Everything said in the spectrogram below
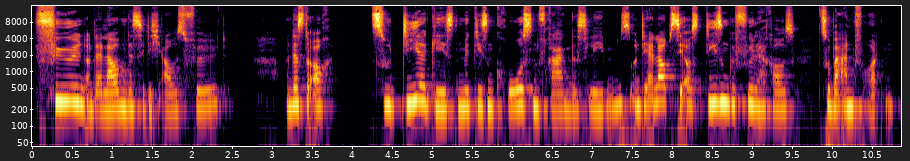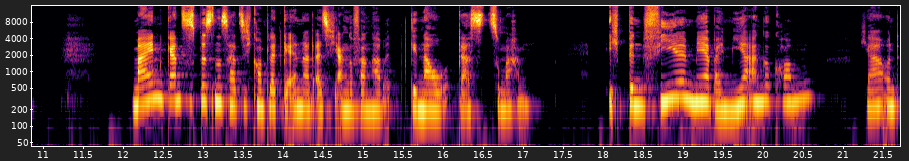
fühlen und erlauben, dass sie dich ausfüllt. Und dass du auch zu dir gehst mit diesen großen Fragen des Lebens und dir erlaubst, sie aus diesem Gefühl heraus zu beantworten. Mein ganzes Business hat sich komplett geändert, als ich angefangen habe, genau das zu machen ich bin viel mehr bei mir angekommen, ja, und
